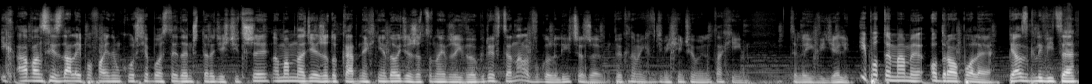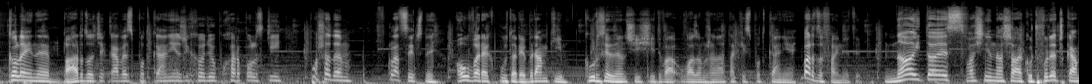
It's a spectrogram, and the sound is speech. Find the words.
Ich awans jest dalej po fajnym kursie, bo jest 1,43. No mam nadzieję, że do karnych nie dojdzie, że co najwyżej w dogrywce, no ale w ogóle liczę, że pykną ich w 90 minutach i tyle ich widzieli. I potem mamy Odra Opole, Piast Gliwice. Kolejne bardzo ciekawe spotkanie, jeżeli chodzi o Puchar Polski. Poszedłem w klasyczny overek półtorej bramki, kurs 1,32. Uważam, że na takie spotkanie bardzo fajny typ. No i to jest właśnie nasza aku czwóreczka,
